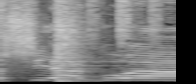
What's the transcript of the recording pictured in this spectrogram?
Know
